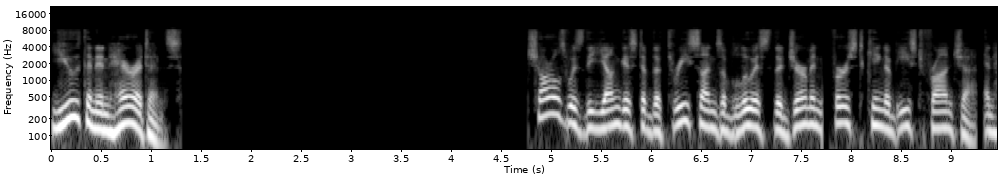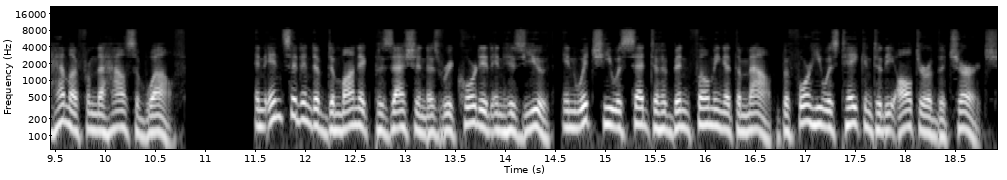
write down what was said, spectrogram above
Youth and inheritance Charles was the youngest of the three sons of Louis the German, first king of East Francia, and Hemma from the House of Welf. An incident of demonic possession is recorded in his youth, in which he was said to have been foaming at the mouth before he was taken to the altar of the church.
